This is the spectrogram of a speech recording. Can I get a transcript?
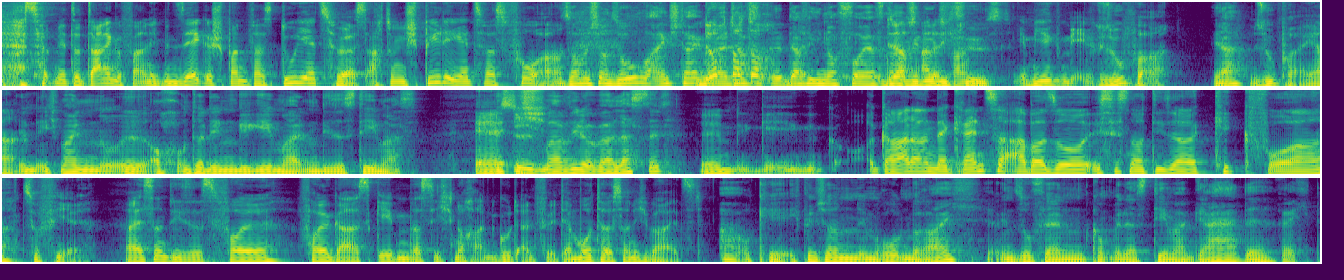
das hat mir total gefallen. Ich bin sehr gespannt, was du jetzt hörst. Achtung, ich spiele dir jetzt was vor. Sollen wir schon so einsteigen? Doch, oder doch, darf, doch. darf ich noch vorher fragen, wie du dich fragen. fühlst? Ja, mir, mir, super. Ja? Super, ja. Ich meine, äh, auch unter den Gegebenheiten dieses Themas. Äh, Bist du ich- mal wieder überlastet? Ähm, Gerade an der Grenze, aber so es ist noch dieser Kick vor zu viel. Weißt du, dieses Voll, Vollgas geben, was sich noch an, gut anfühlt. Der Motor ist noch nicht überheizt. Ah, okay. Ich bin schon im roten Bereich. Insofern kommt mir das Thema gerade recht.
